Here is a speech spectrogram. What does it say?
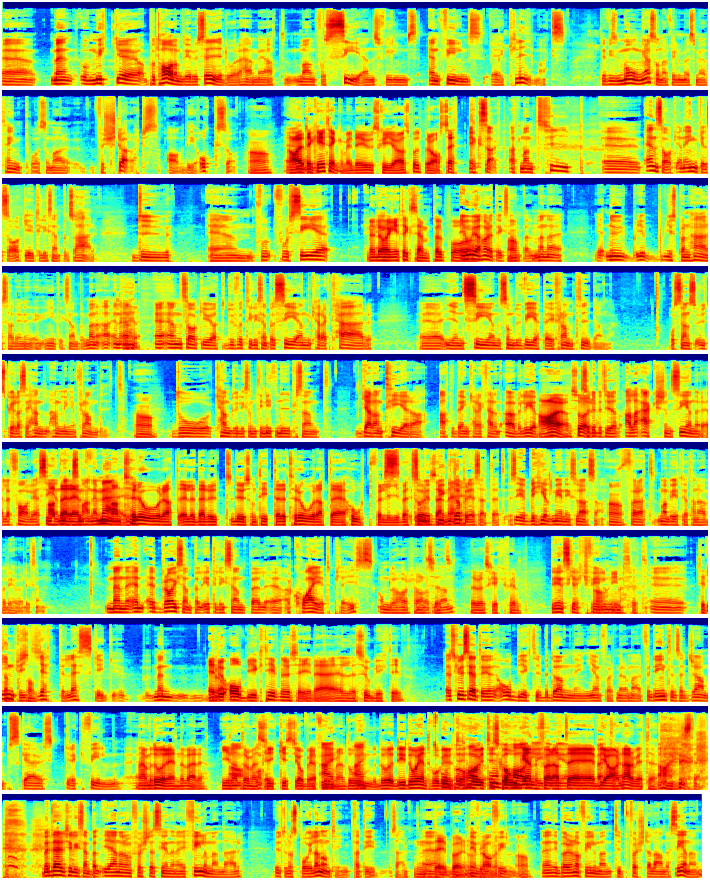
Eh, men, och mycket, på tal om det du säger då, det här med att man får se ens films, en films eh, klimax. Det finns många sådana filmer som jag har tänkt på som har förstörts av det också. Ja, ja det Ehm. kan jag tänka mig, det ska ju göras på ett bra sätt Exakt, att man typ, eh, en sak, en enkel sak är ju till exempel så här. Du ehm, får, får se Men du har inget exempel på Jo, jag har ett exempel, Ja. men eh, nu, just på den här så hade jag inget exempel. Men eh, en, en, en, en sak är ju att du får till exempel se en karaktär eh, i en scen som du vet är i framtiden. Och sen så utspelar sig hand- handlingen fram dit. Ja, Då kan du liksom till 99% garantera att den karaktären överlever. ja, ja så, så det det. betyder att alla actionscener eller farliga Ja, scener där som han är med man i, tror att, eller där du, du som tittare tror att det är hot för livet, som är är byggda nej. på det sättet, så det blir helt meningslösa. Ja. För att man vet ju att han överlever liksom. Men en, ett bra exempel är till exempel eh, A Quiet Place, om du har hört talas om den. Det är väl en skräckfilm? Det är en skräckfilm, Ja, inte eh, inte på sånt. jätteläskig, men Är bra. du objektiv när du säger det, eller subjektiv? Jag skulle säga att det är en objektiv bedömning jämfört med de här, för det är inte en sån här jump scare skräckfilm. Eh, Nej men då är det ännu värre. Gillar Ja, inte de här okej. psykiskt jobbiga filmerna. Då, nej. då, det är då jag inte vågar ut, Obehag- gå ut i skogen för är att det är mer bättre. björnar vet du. Ja, just det. Men där till exempel, i en av de första scenerna i filmen där, utan att spoila någonting, för att det är så här, Mm, eh, det är det är en bra filmen. film. Ja. Men i början av filmen, typ första eller andra scenen,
